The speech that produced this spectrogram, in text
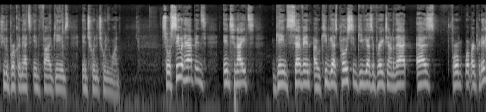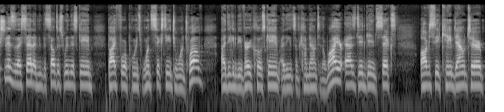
to the Brooklyn Nets in five games in 2021. So we'll see what happens in tonight's game seven. I will keep you guys posted, give you guys a breakdown of that as for what my prediction is, as I said, I think the Celtics win this game by four points, 116 to 112. I think it'll be a very close game. I think it's going to come down to the wire, as did game six. Obviously, it came down to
